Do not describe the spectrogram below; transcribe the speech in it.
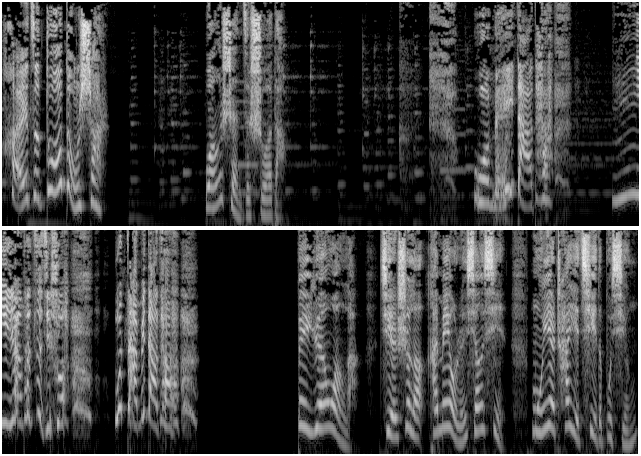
孩子多懂事儿。王婶子说道：“我没打他，你让他自己说，我打没打他？”被冤枉了，解释了还没有人相信，母夜叉也气得不行。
